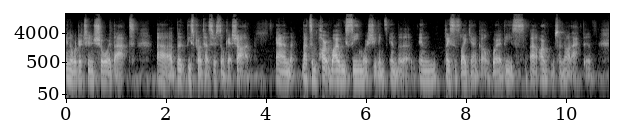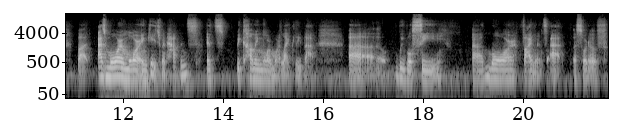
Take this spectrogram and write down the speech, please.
in order to ensure that uh, the, these protesters don't get shot and that's in part why we see more shootings in the in places like Yangon where these uh, armed groups are not active. But as more and more engagement happens, it's becoming more and more likely that uh, we will see uh, more violence at a sort of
